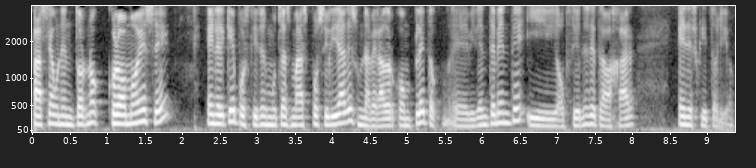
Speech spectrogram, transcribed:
pase a un entorno Chrome OS en el que pues tienes muchas más posibilidades, un navegador completo evidentemente y opciones de trabajar en escritorio.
